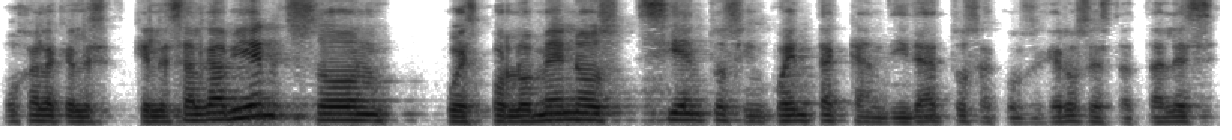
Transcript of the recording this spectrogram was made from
Ojalá que les, que les salga bien. Son, pues, por lo menos 150 candidatos a consejeros estatales,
